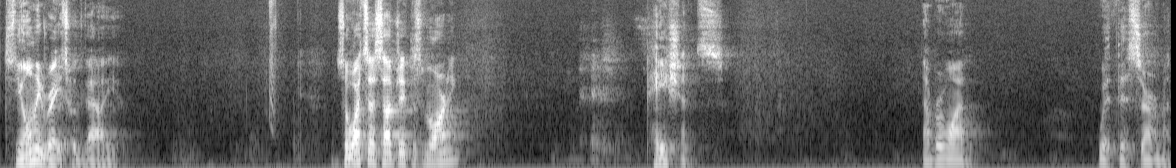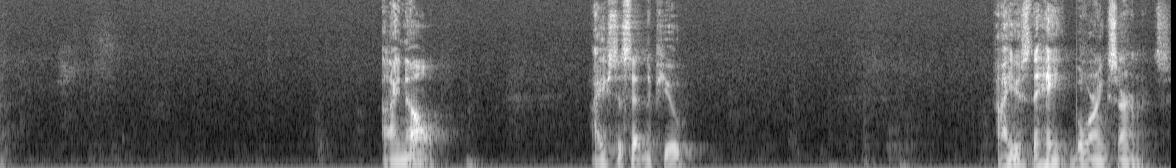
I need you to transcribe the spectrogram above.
It's the only race with value. So, what's our subject this morning? Patience. Number one, with this sermon. I know. I used to sit in the pew. I used to hate boring sermons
